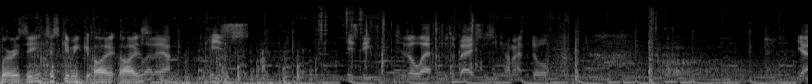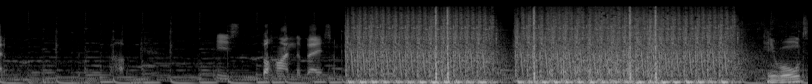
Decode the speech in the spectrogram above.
Where is he? Just give me eye- eyes. He's he's the to the left of the base as you come out the door. Behind the base. I'm He walled.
